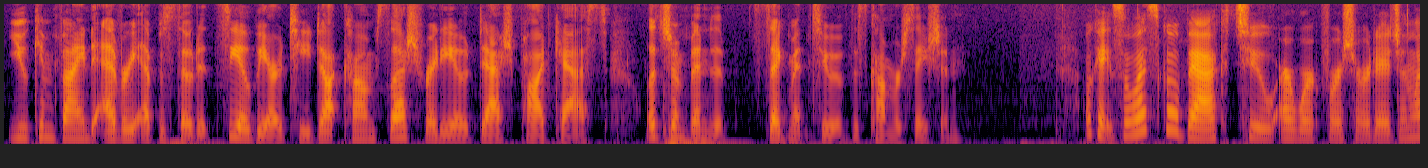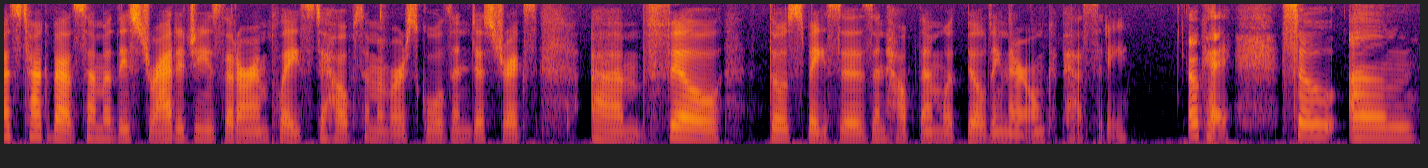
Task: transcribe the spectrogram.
You can find every episode at cobrt.com slash radio dash podcast. let's jump into segment two of this conversation. Okay, so let's go back to our workforce shortage and let's talk about some of the strategies that are in place to help some of our schools and districts um, fill those spaces and help them with building their own capacity. Okay, so um,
